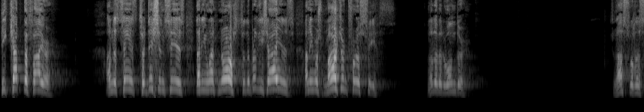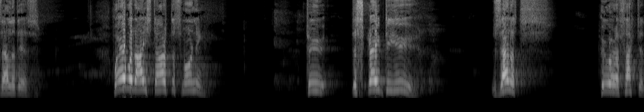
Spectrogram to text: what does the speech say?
He kept the fire. And it says, tradition says that he went north to the British Isles and he was martyred for his faith. Not a bit wonder. So that's what a zealot is. Where would I start this morning? to describe to you zealots who were affected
